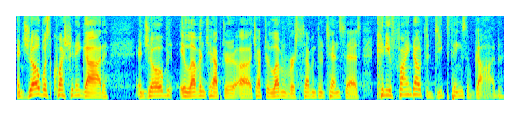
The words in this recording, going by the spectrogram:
And Job was questioning God. And Job 11, chapter, uh, chapter 11, verse 7 through 10 says, Can you find out the deep things of God?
